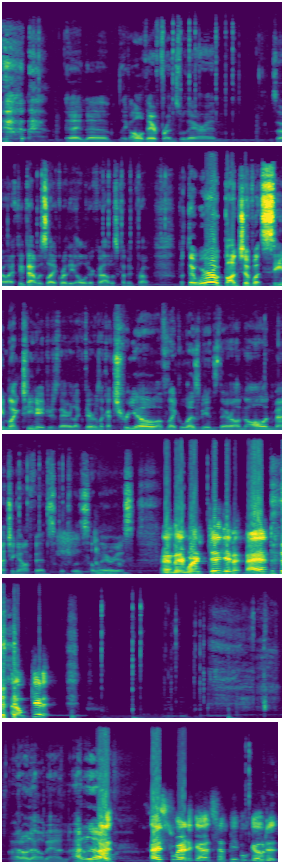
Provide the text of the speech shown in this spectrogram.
and uh, like all of their friends were there, and so I think that was like where the older crowd was coming from. But there were a bunch of what seemed like teenagers there. Like there was like a trio of like lesbians there, on all in matching outfits, which was hilarious. Mm. And they weren't digging it, man. I don't get it. I don't know, man. I don't know. I, I swear to God, some people go to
